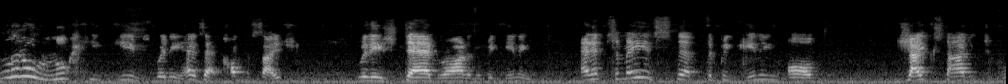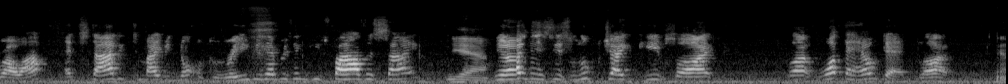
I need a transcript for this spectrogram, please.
little look he gives when he has that conversation with his dad right at the beginning. And it, to me, it's the, the beginning of Jake starting to grow up and starting to maybe not agree with everything his father's saying. Yeah. You know, there's this look Jake gives like, like what the hell, Dad? Like, Yeah.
